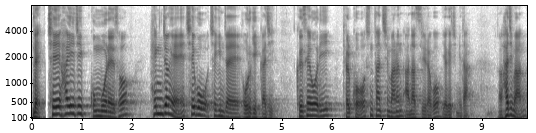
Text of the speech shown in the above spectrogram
네, 최하위직 공무원에서 행정의 최고 책임자에 오르기까지 그 세월이 결코 순탄치만은 않았으리라고 여겨집니다. 어, 하지만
